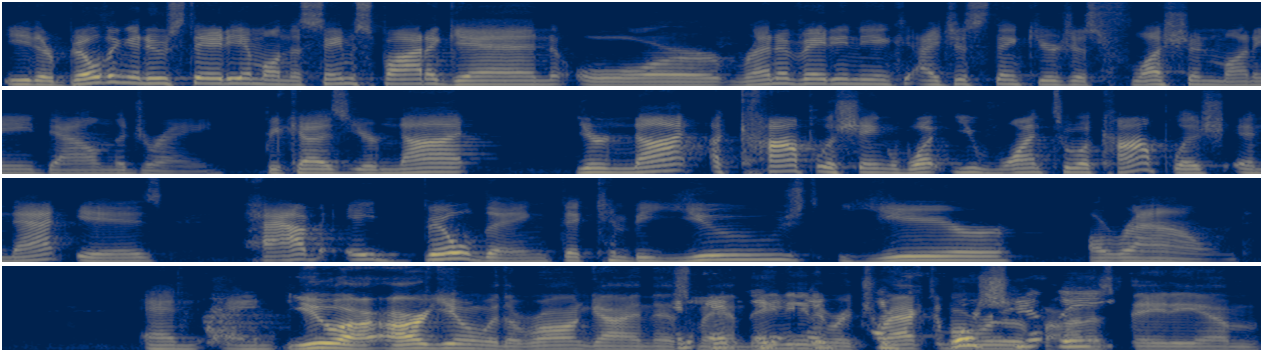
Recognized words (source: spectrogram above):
either building a new stadium on the same spot again or renovating the I just think you're just flushing money down the drain because you're not you're not accomplishing what you want to accomplish and that is have a building that can be used year around and and you are arguing with the wrong guy in this, and, man. And, they need a retractable roof on a stadium.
